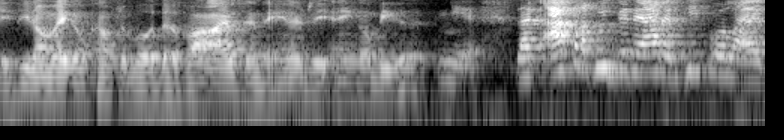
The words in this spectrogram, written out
if you don't make them comfortable, the vibes and the energy ain't gonna be good. Yeah, like I feel like we've been out and people like.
